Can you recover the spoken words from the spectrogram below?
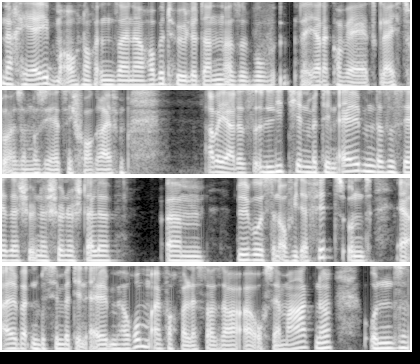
Nachher eben auch noch in seiner Hobbithöhle dann, also wo, ja, da kommen wir ja jetzt gleich zu, also muss ich jetzt nicht vorgreifen. Aber ja, das Liedchen mit den Elben, das ist sehr, sehr schöne, schöne Stelle. Ähm, Bilbo ist dann auch wieder fit und er albert ein bisschen mit den Elben herum, einfach weil er es da auch sehr mag, ne? Und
